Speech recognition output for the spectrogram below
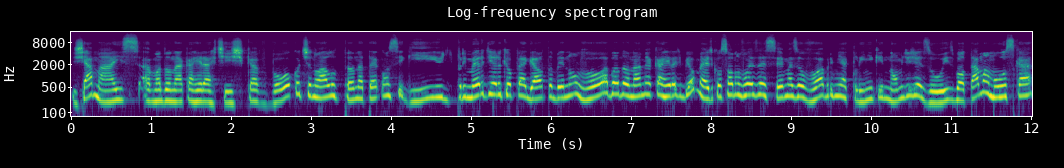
Jamais abandonar a carreira artística. Vou continuar lutando até conseguir. O primeiro dinheiro que eu pegar, eu também não vou abandonar minha carreira de biomédico. Eu só não vou exercer, mas eu vou abrir minha clínica em nome de Jesus, botar uma música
